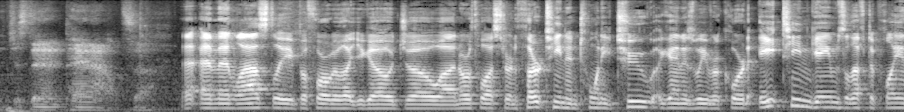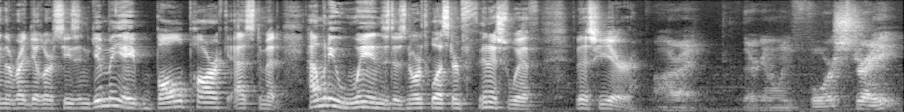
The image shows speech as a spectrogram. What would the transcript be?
it just didn't pan out. So. And then lastly, before we let you go, Joe, uh, Northwestern 13 and 22 again as we record 18 games left to play in the regular season. Give me a ballpark estimate. How many wins does Northwestern finish with this year? All right. They're going to win four straight,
